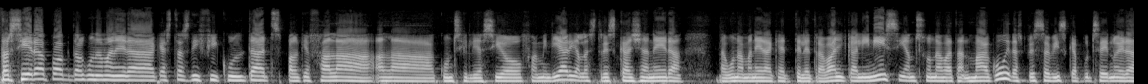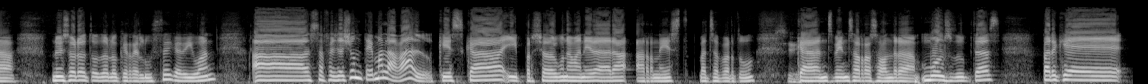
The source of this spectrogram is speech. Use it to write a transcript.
per si era poc d'alguna manera aquestes dificultats pel que fa a la, a la conciliació familiar i a l'estrès que genera d'alguna manera aquest teletreball que a l'inici ens sonava tan maco i després s'ha vist que potser no, era, no és oro tot lo que reluce que diuen uh, s'afegeix un tema legal que és que, i per això d'alguna manera ara Ernest, vaig a per tu sí. que ens vens a resoldre molts dubtes perquè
